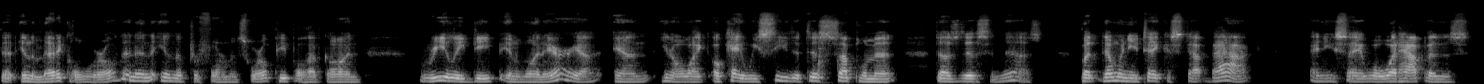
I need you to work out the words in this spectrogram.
that in the medical world and in, in the performance world, people have gone really deep in one area and you know like okay we see that this supplement does this and this. But then when you take a step back and you say, well, what happens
